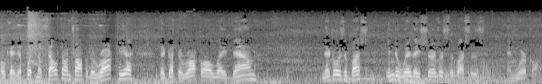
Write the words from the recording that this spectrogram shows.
Okay, they're putting the felt on top of the rock here. They've got the rock all laid down. And there goes the bus into where they service the buses and work on.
